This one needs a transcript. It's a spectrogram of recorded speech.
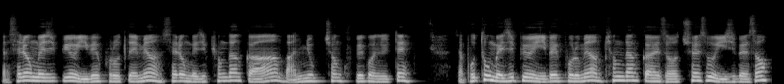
자, 세력 매집 비율 200%대면 세력 매집 평단가 16,900원일 때 자, 보통 매집 비율 200%면 평단가에서 최소 20에서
